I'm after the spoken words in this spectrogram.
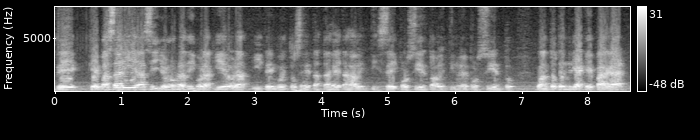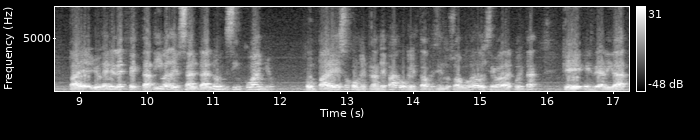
de qué pasaría si yo no radico la quiebra y tengo entonces estas tarjetas a 26%, a 29%, cuánto tendría que pagar para yo tener la expectativa de saldarlos en cinco años, compare eso con el plan de pago que le está ofreciendo su abogado y se va a dar cuenta que en realidad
